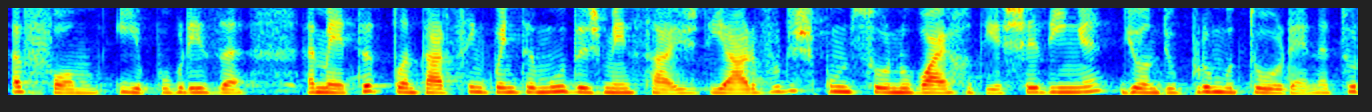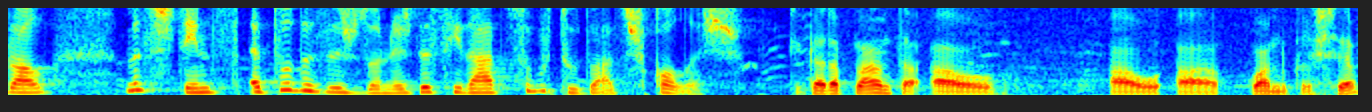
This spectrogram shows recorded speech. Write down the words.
a fome e a pobreza. A meta de plantar 50 mudas mensais de árvores começou no bairro de Achadinha, de onde o promotor é natural, mas estende-se a todas as zonas da cidade, sobretudo às escolas que cada planta, ao, ao, ao, quando crescer,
